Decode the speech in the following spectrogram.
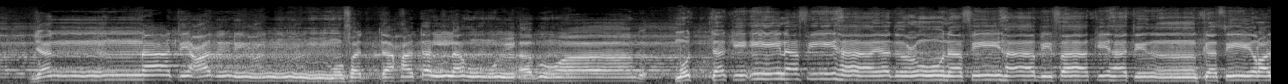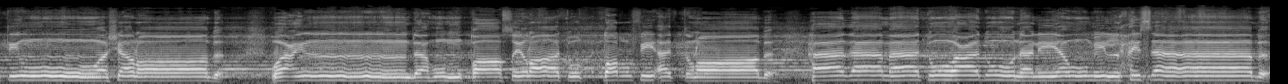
جنات عدن مفتحة لهم الأبواب متكئين فيها يدعون فيها بفاكهة كثيرة وشراب وعندهم قاصرات الطرف أتراب هذا ما توعدون ليوم الحساب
